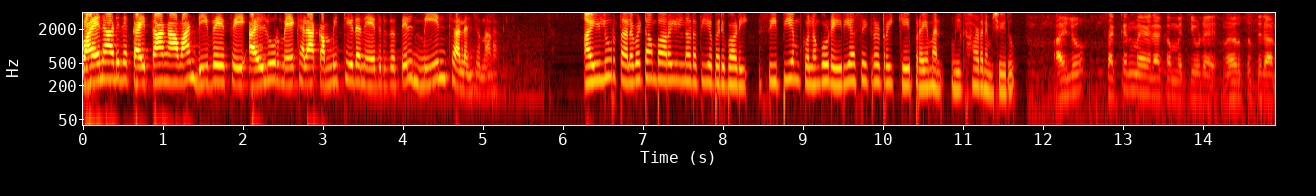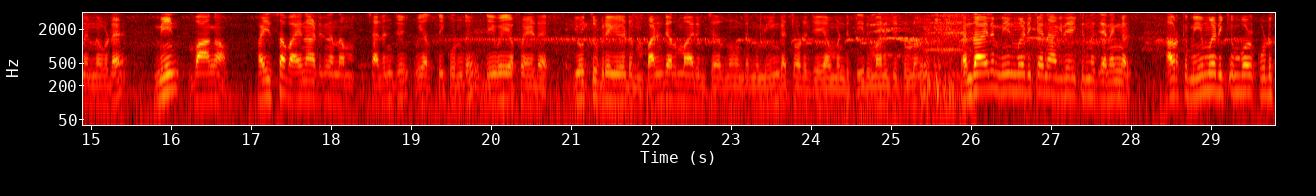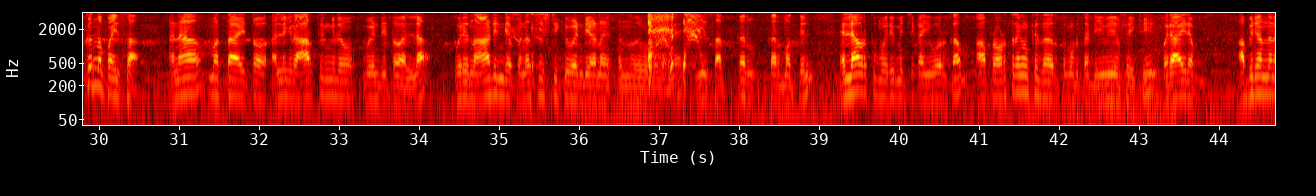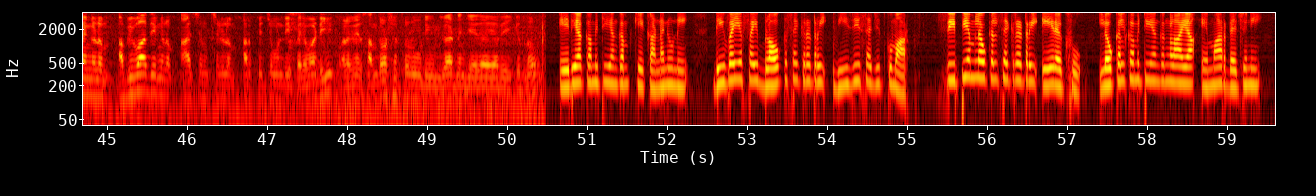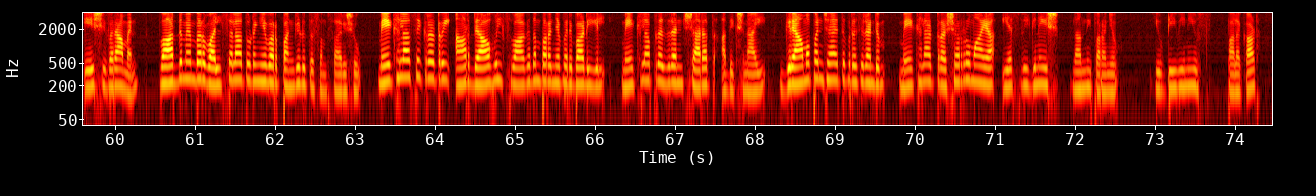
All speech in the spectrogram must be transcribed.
വയനാടിന് കൈത്താങ്ങാവാൻ ഡിവൈഎഫ്ഐ അയലൂർ മേഖലാ കമ്മിറ്റിയുടെ നേതൃത്വത്തിൽ മീൻ ചലഞ്ച് നടത്തി. അയിലൂർ തലവെട്ടാമ്പാറയിൽ നടത്തിയ പരിപാടി C P M Kollengode area secretary K Preman ഉദ്ഘാടനം ചെയ്തു. അയലൂർ സെക്കൻഡ് മേഖലാ കമ്മിറ്റിയുടെ നേതൃത്വത്തിലാണ് ഇന്നിവിടെ മീൻ വാങ്ങാം പൈസ വയനാടിനെന്ന ചലഞ്ച് ഉയർത്തിക്കൊണ്ട് ഡിവൈഎഫ്ഐയുടെ യൂത്ത് ബ്രിഗേഡും വളണ്ടിയർമാരും ചേർന്നുകൊണ്ട് ഇന്ന് മീൻ കച്ചവടം ചെയ്യാൻ വേണ്ടി തീരുമാനിച്ചിട്ടുള്ളത്. എന്തായാലും മീൻ മേടിക്കാൻ ആഗ്രഹിക്കുന്ന ജനങ്ങൾ അവർക്ക് മീൻ മേടിക്കുമ്പോൾ കൊടുക്കുന്ന പൈസ അനാമത്തായിട്ടോ അല്ലെങ്കിൽ ആർക്കെങ്കിലും വേണ്ടിയിട്ടോ അല്ല ഒരു നാടിന്റെ പുനഃസൃഷ്ടിക്ക് വേണ്ടിയാണ് എന്നതുകൊണ്ട് തന്നെ ഈ സത്കർ കർമ്മത്തിൽ എല്ലാവർക്കും ഒരുമിച്ച് കൈകോർക്കാം. ആ പ്രവർത്തനങ്ങൾക്ക് നേതൃത്വം കൊടുത്ത ഡി വൈ എഫ് ഐക്ക് ഒരായിരം അഭിനന്ദനങ്ങളും അഭിവാദ്യങ്ങളും ആശംസകളും അർപ്പിച്ചുകൊണ്ട് ഈ പരിപാടി വളരെ സന്തോഷത്തോടുകൂടി ഉദ്ഘാടനം ചെയ്തതായി അറിയിക്കുന്നു. ഏരിയ കമ്മിറ്റി അംഗം K Kannanunni DYFI block secretary V G Sajith Kumar C P M local secretary A Raghu local committee അംഗങ്ങളായ M R Rajani A Sivaraman ward member Vatsala തുടങ്ങിയവർ പങ്കെടുത്ത് സംസാരിച്ചു. മേഖലാ സെക്രട്ടറി ആർ രാഹുൽ സ്വാഗതം പറഞ്ഞ പരിപാടിയിൽ മേഖലാ പ്രസിഡന്റ് ശരത് അധ്യക്ഷനായി. ഗ്രാമപഞ്ചായത്ത് പ്രസിഡന്റും മേഖലാ ട്രഷററുമായ എസ് വിഘ്നേഷ് നന്ദി പറഞ്ഞു. U T V news Palakkad.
